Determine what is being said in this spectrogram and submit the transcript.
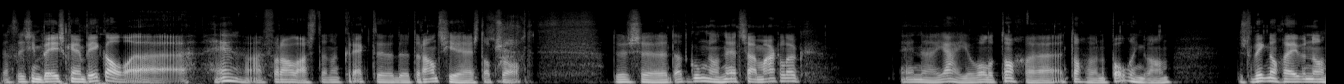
dat is in Basecamp ik al. Uh, hè, vooral als het dan krekt de, de randje heeft opzocht. Dus uh, dat ging nog net zo makkelijk. En uh, ja, je wilde toch, toch een poging van. Dus toen ben ik nog even nog,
